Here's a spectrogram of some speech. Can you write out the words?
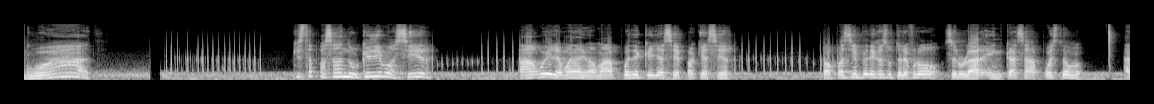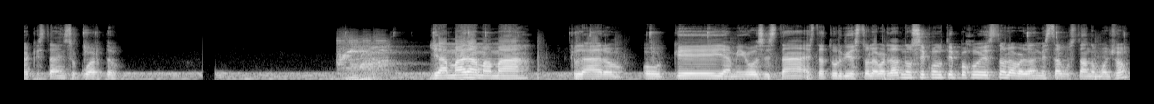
What? ¿Qué está pasando? ¿Qué debo hacer? Ah, voy a llamar a mi mamá. Puede que ella sepa qué hacer. Papá siempre deja su teléfono celular en casa. Apuesto a que está en su cuarto. Llamar a mamá. Claro, ok amigos, está, está turbio esto. La verdad no sé cuánto tiempo juego esto, la verdad me está gustando mucho.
